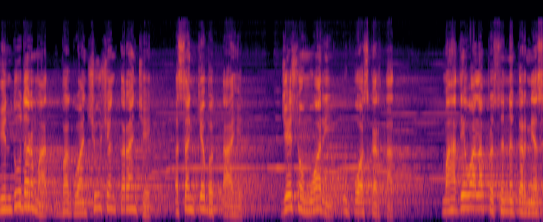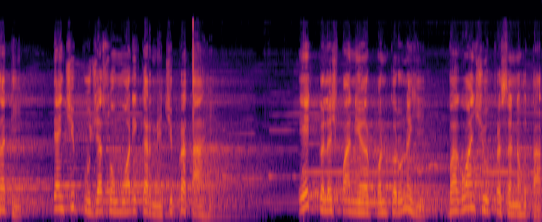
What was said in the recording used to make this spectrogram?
हिंदू धर्मात भगवान शिवशंकरांचे असंख्य भक्त आहेत. जे सोमवारी उपवास करतात महादेवाला प्रसन्न करण्यासाठी त्यांची पूजा सोमवारी करण्याची प्रथा आहे. एक कलश पाणी अर्पण करूनही भगवान शिव प्रसन्न होतात.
